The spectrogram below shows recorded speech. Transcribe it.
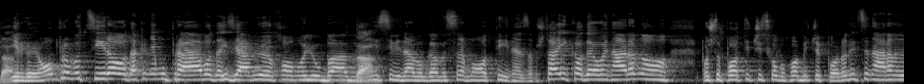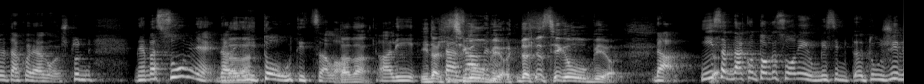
Da. Jer ga je on provocirao, dakle njemu pravo da izjavljuje homoljubav, Da. mislim i da ga sramoti i ne znam šta. I kao da je ovaj naravno, pošto potiče iz homofobične porodice, naravno da je tako reagovao. Što nema sumnje da, Da, da. je i to uticalo. Da, da. Ali, I ta si ga ubio, i dalje si ga ubio. Da. I sad nakon toga su oni, mislim, tužili,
